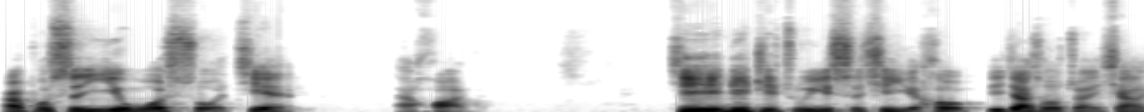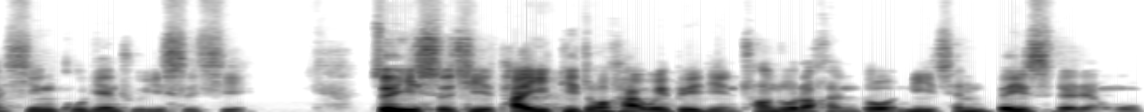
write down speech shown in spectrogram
而不是依我所见。”来画的。继立体主义时期以后，毕加索转向新古典主义时期。这一时期，他以地中海为背景，创作了很多里程碑式的人物，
